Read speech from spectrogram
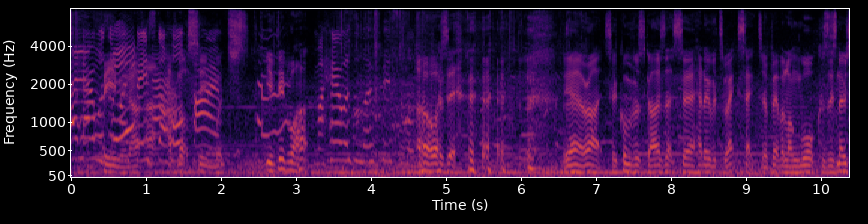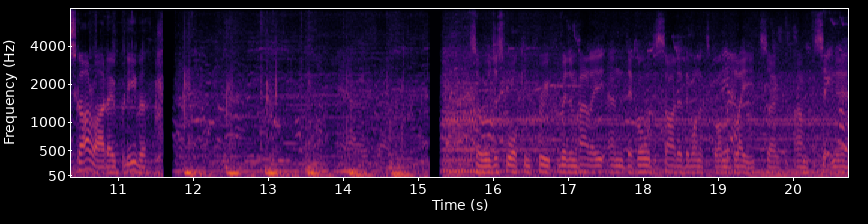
thought I was theming, in I, face the I, have not time. seen much You did what? My hair was in my face the whole time. Oh, was it? yeah, right. So come with us, guys. Let's uh, head over to X Sector. A bit of a long walk because there's no Sky Ride open either. So we're just walking through Forbidden Valley, and they've all decided they wanted to go on the Blade. So I'm sitting here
